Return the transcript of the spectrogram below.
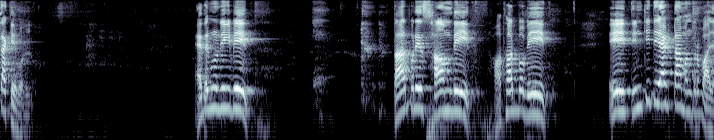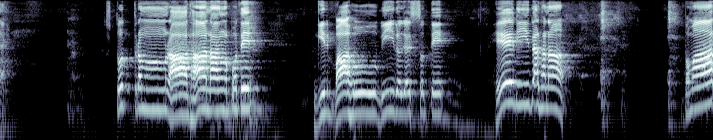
তাকে বল ঋগ্বেদ তারপরে সামবেদ অথর্ববেদ এই তিনটিতে একটা মন্ত্র পাওয়া যায়। স্তোত্রম রাধানাং পতে, গির্বাহু বীরজস্বতে, হে বিদাধানা তোমার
